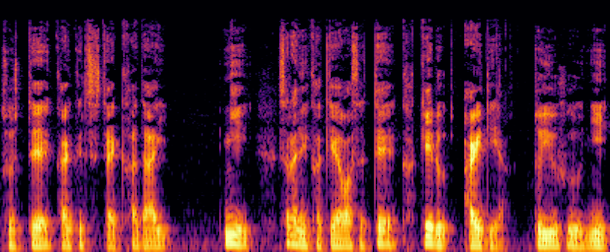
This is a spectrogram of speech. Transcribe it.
そして解決したい課題にさらに掛け合わせてかけるアイディアというふうに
